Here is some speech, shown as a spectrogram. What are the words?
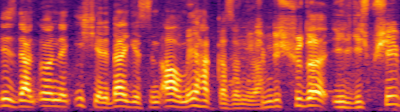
bizden örnek iş yeri belgesini almayı hak kazanıyor. Şimdi şu da ilginç bir şey.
